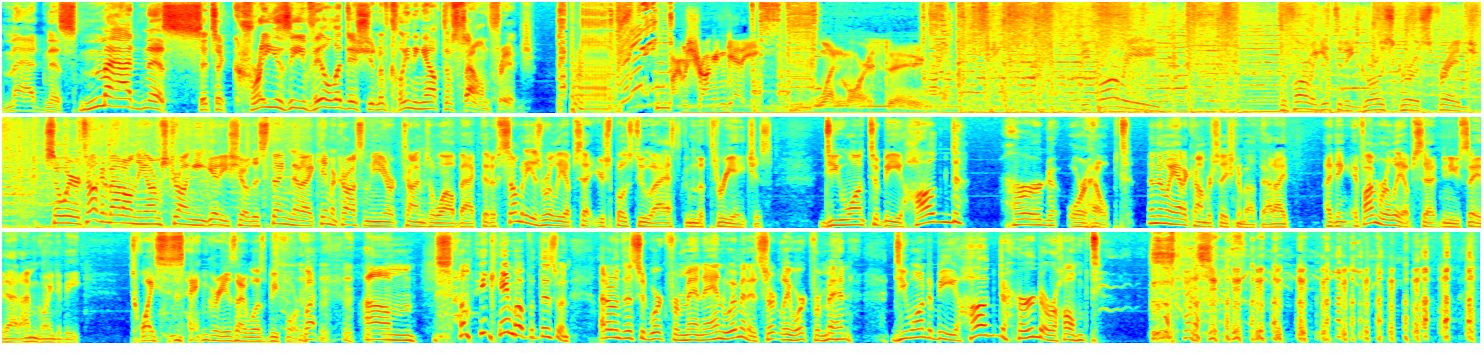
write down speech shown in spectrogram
Madness, madness! It's a crazyville edition of cleaning out the sound fridge. Armstrong and Getty. One more thing. Before we before we get to the gross gross fridge. So we were talking about on the Armstrong and Getty show this thing that I came across in the New York Times a while back that if somebody is really upset, you're supposed to ask them the three H's. Do you want to be hugged, heard, or helped? And then we had a conversation about that. I I think if I'm really upset and you say that, I'm going to be twice as angry as I was before. But um, somebody came up with this one. I don't know if this would work for men and women. It certainly worked for men. Do you want to be hugged, heard, or humped?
